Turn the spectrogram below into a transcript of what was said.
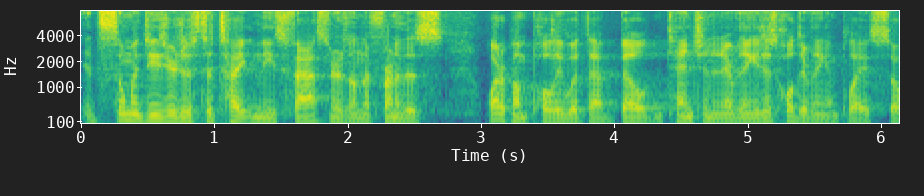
It's so much easier just to tighten these fasteners on the front of this water pump pulley with that belt and tension and everything. It just holds everything in place. So,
